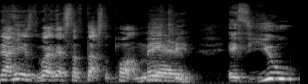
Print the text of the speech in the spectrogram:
now here's well, that's the that's the point I'm Yeah. making. If you,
